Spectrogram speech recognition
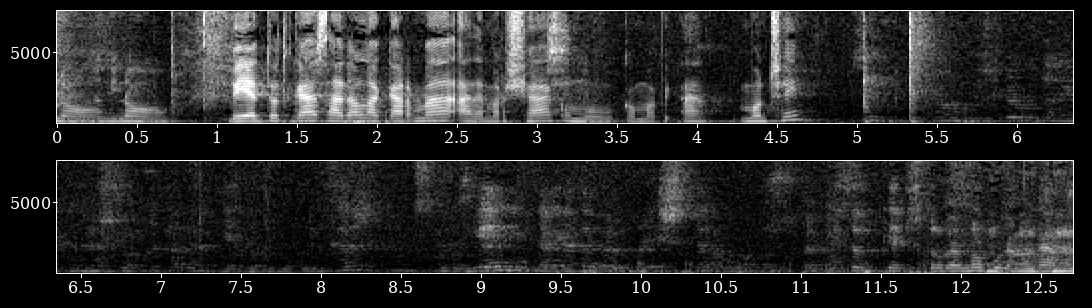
no. No, no. Bé, en tot cas, ara la Carme ha de marxar com, com a... Ah, Montse? que ens trobem alguna vegada.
